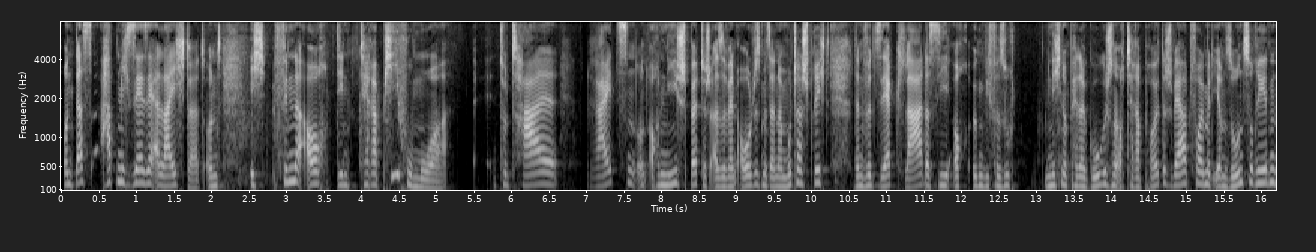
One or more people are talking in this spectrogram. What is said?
Und das hat mich sehr, sehr erleichtert. Und ich finde auch den Therapiehumor total reizend und auch nie spöttisch. Also wenn Otis mit seiner Mutter spricht, dann wird sehr klar, dass sie auch irgendwie versucht, nicht nur pädagogisch, sondern auch therapeutisch wertvoll mit ihrem Sohn zu reden.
